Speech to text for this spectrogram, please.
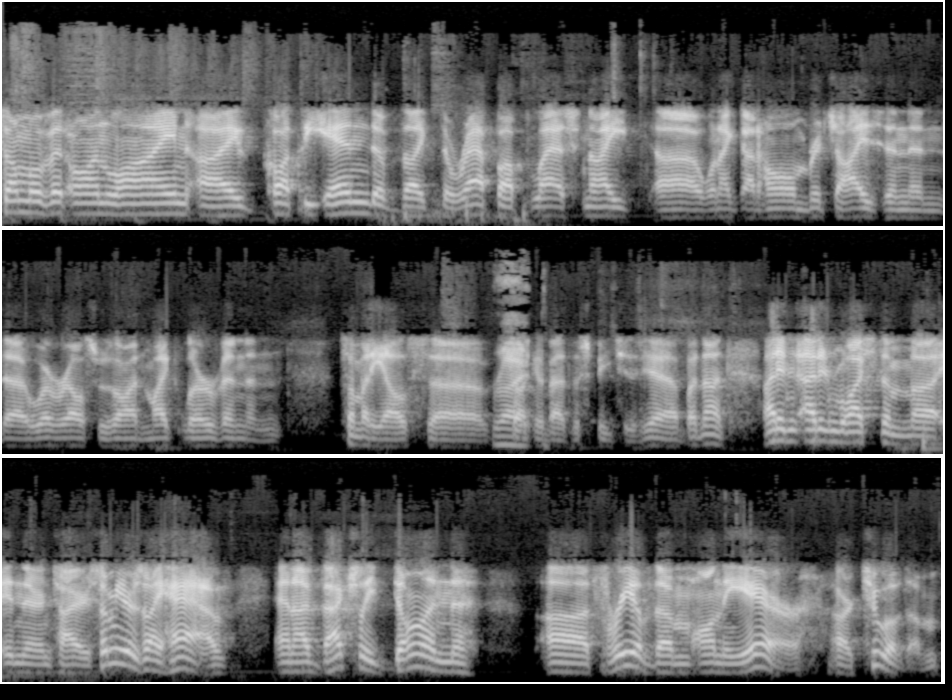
some of it online. I caught the end of like the wrap up last night uh, when I got home. Rich Eisen and uh, whoever else was on, Michael Irvin and somebody else uh, Right. talking about the speeches. Yeah, but not. I didn't. I didn't watch them uh, in their entirety. Some years I have, and I've actually done uh, three of them on the air, or two of them.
